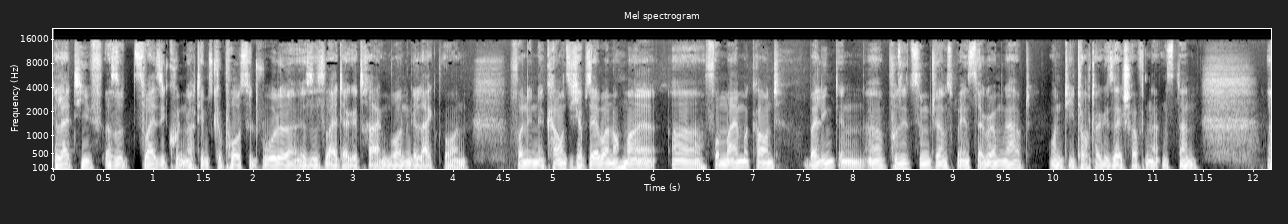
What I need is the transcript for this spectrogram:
relativ, also zwei Sekunden nachdem es gepostet wurde, ist es weitergetragen worden, geliked worden von den Accounts. Ich habe selber nochmal äh, von meinem Account bei LinkedIn äh, positioniert, wir haben es bei Instagram gehabt und die Tochtergesellschaften hatten es dann äh,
